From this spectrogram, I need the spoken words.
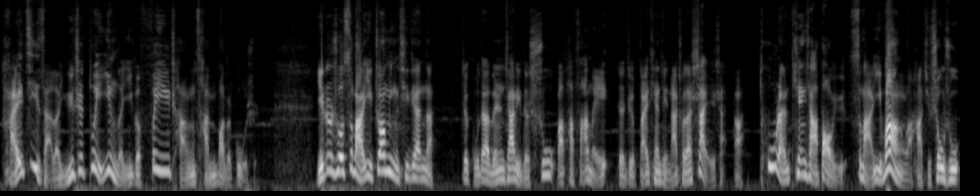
还记载了与之对应的一个非常残暴的故事，也就是说，司马懿装病期间呢，这古代文人家里的书啊，怕发霉，这这个白天得拿出来晒一晒啊。突然天下暴雨，司马懿忘了哈去收书，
